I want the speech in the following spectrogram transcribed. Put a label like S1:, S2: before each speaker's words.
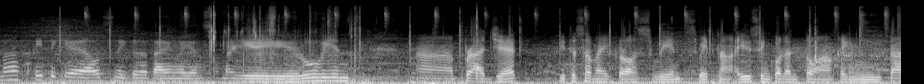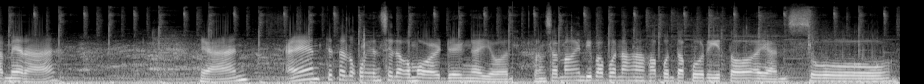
S1: Mga kakitikels, dito na tayo ngayon sa may ruined ah, project dito sa may crosswinds. Wait lang, ayusin ko lang tong aking camera. Yan. And kasalukuyan sila umu-order ngayon. Kung sa mga hindi pa po nakakapunta po rito, ayan. So,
